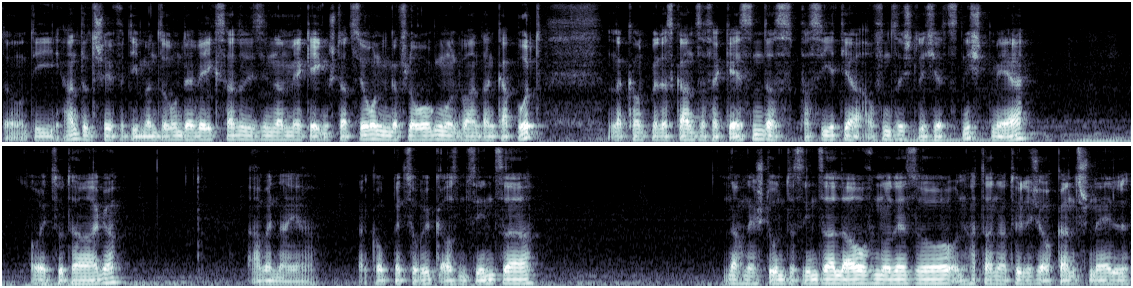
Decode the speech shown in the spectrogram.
Und die Handelsschiffe, die man so unterwegs hatte, die sind dann mehr gegen Stationen geflogen und waren dann kaputt. Und da konnte man das Ganze vergessen. Das passiert ja offensichtlich jetzt nicht mehr heutzutage. Aber naja, dann kommt man zurück aus dem Sinsa, nach einer Stunde Sinsa laufen oder so und hat dann natürlich auch ganz schnell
